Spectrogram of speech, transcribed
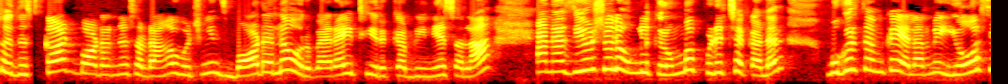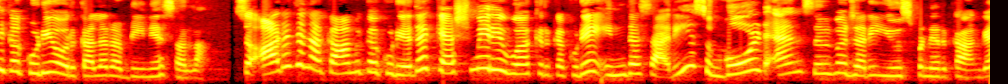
ஸோ இது ஸ்கர்ட் பார்டர்னு சொல்றாங்க விச் மீன்ஸ் பார்டர்ல ஒரு வெரைட்டி இருக்கு அப்படின்னே சொல்லலாம். அண்ட் அஸ் யூஷுவல் உங்களுக்கு ரொம்ப பிடிச்ச கலர் முகூர்த்தம்க்கு எல்லாருமே யோசிக்கக்கூடிய ஒரு கலர் அப்படின்னே சொல்லலாம். ஸோ அடுத்து நான் காமிக்கக்கூடியது காஷ்மீரி ஒர்க் இருக்கக்கூடிய இந்த saree. So gold and silver zari use பண்ணியிருக்காங்க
